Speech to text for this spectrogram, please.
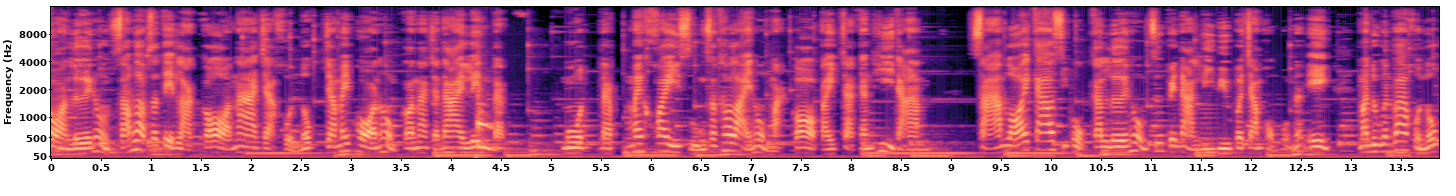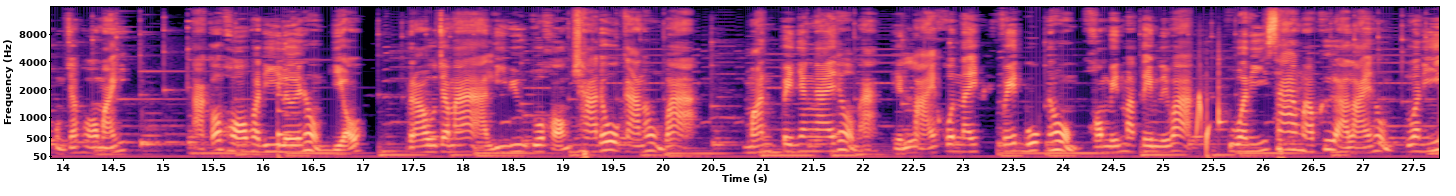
ก่อนเลยนะผมสำหรับสเตตหลักก็น่าจะขนนกจะไม่พอนะผมก็น่าจะได้เล่นแบบโหมดแบบไม่ค่อยสูงสักเท่าไหร่นะผมก็ไปจัดกันที่ด่าน 396 กันเลยนะผมซึ่งเป็นด่านรีวิวประจำของผมนั่นเอง มาดูกันว่าขนนกผมจะพอไหมอะก็พอพอดีเลยนะผมเดี๋ยว เราจะมารีวิวตัวของ Shadow กันนะผมว่า มันเป็นยังไงนะผมอะเห็นหลายคนใน Facebook นะผมคอมเมนต์มาเต็มเลยว่า ตัวนี้สร้างมาเพื่ออะไรนะผมตัวนี้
